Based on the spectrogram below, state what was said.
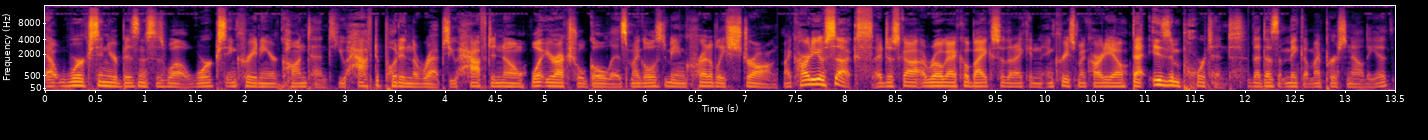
That works in your business as well. It works in creating your content. You have to put in the reps. You have to know what your actual goal is. My goal is to be incredibly strong. My cardio sucks. I just got a Rogue Echo bike so that I can increase my cardio. That is important. That doesn't make up my personality. It,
